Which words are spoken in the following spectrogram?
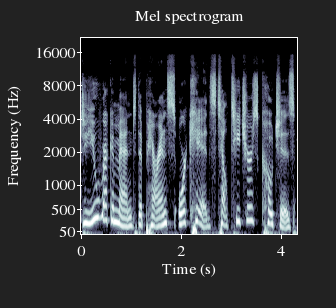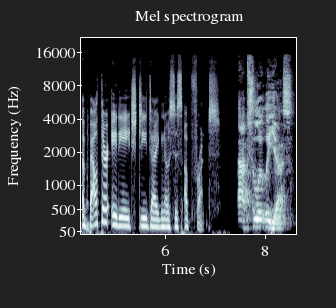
Do you recommend that parents or kids tell teachers, coaches about their ADHD diagnosis up front? Absolutely, yes.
